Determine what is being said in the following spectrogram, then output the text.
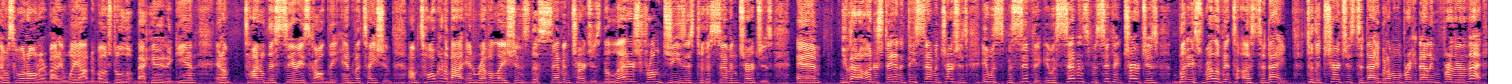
Hey, what's going on, everybody? Way Out Devotional. Look back in it again. And I'm titled this series called The Invitation. I'm talking about in Revelations the seven churches, the letters from Jesus to the seven churches. And you got to understand that these seven churches, it was specific. It was seven specific churches, but it's relevant to us today, to the churches today. But I'm going to break it down even further than that.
